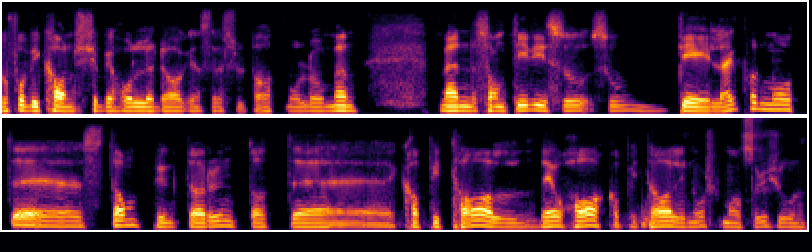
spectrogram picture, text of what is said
Da får vi kanskje beholde dagens resultatmål. Men, men samtidig så, så, deler jeg på en måte standpunkter rundt at kapitalen, det å ha kapital i norsk matproduksjon,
